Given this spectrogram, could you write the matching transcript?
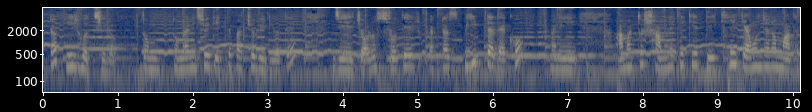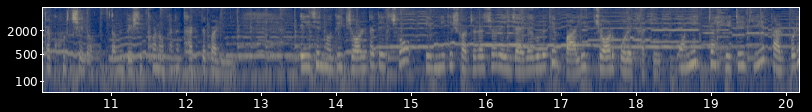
একটা ফিল হচ্ছিল। তোমরা নিশ্চয়ই দেখতে পাচ্ছ ভিডিওতে যে জলস্রোতের একটা স্পিডটা দেখো মানে আমার তো সামনে থেকে দেখে কেমন যেন মাথাটা ঘুরছিল। তো আমি বেশিক্ষণ ওখানে থাকতে পারিনি। এই যে নদীর জলটা দেখছ, এমনিতে সচরাচর এই জায়গাগুলোতে বালির চর পড়ে থাকে। অনেকটা হেঁটে গিয়ে তারপরে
